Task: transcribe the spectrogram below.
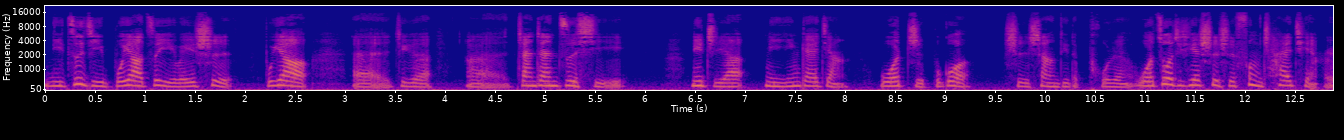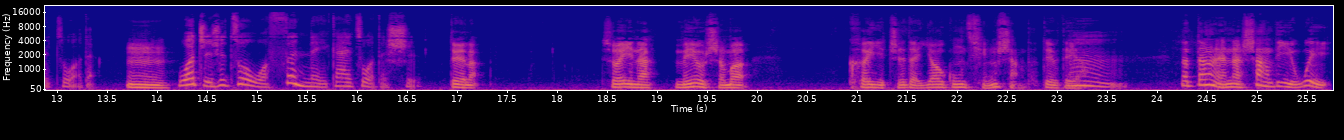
你自己不要自以为是，不要呃这个呃沾沾自喜，你只要你应该讲，我只不过是上帝的仆人，我做这些事是奉差遣而做的，嗯，我只是做我分内该做的事。对了，所以呢，没有什么可以值得邀功请赏的，对不对呀、嗯。那当然呢，上帝为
